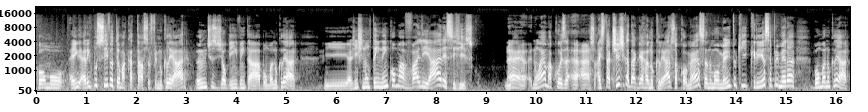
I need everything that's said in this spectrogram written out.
como é, era impossível ter uma catástrofe nuclear antes de alguém inventar a bomba nuclear. E a gente não tem nem como avaliar esse risco. Né? Não é uma coisa. A, a, a estatística da guerra nuclear só começa no momento que cria-se a primeira bomba nuclear.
